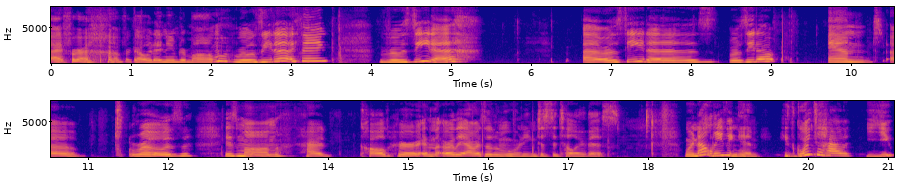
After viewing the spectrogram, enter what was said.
I forgot. I forgot what I named her mom. Rosita, I think. Rosita. Uh, Rosita's Rosita, and uh, Rose, his mom, had called her in the early hours of the morning just to tell her this. We're not leaving him. He's going to have you,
